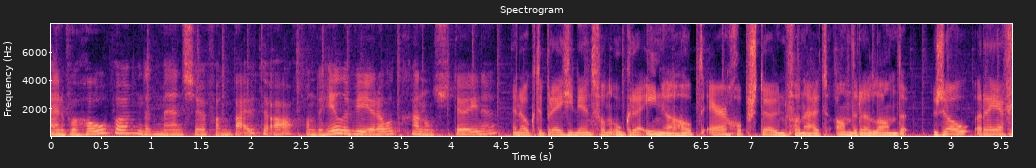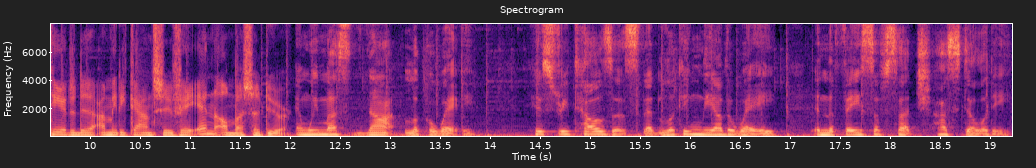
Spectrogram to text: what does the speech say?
En we hopen dat mensen van buitenaf, van de hele wereld, gaan ons steunen. En ook de president van Oekraïne hoopt erg op steun vanuit andere landen. Zo reageerde de Amerikaanse VN-ambassadeur. And we must not look away. History tells us that looking the other way in the face of such hostility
